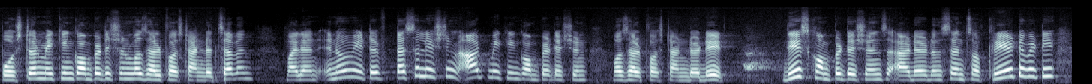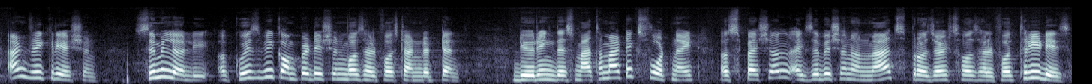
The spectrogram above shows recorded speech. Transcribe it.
Poster making competition was held for standard 7th, while an innovative tessellation art making competition was held for standard 8. These competitions added a sense of creativity and recreation. Similarly, a quiz bee competition was held for standard 10th. During this mathematics fortnight, a special exhibition on maths projects was held for 3 days.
